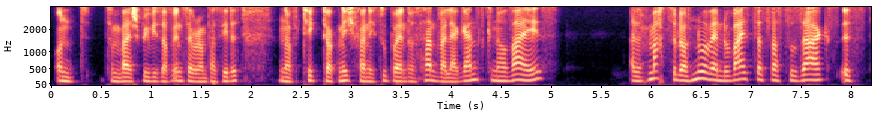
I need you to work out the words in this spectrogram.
Und zum Beispiel, wie es auf Instagram passiert ist, und auf TikTok nicht, fand ich super interessant, weil er ganz genau weiß, also das machst du doch nur, wenn du weißt, dass was du sagst, ist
